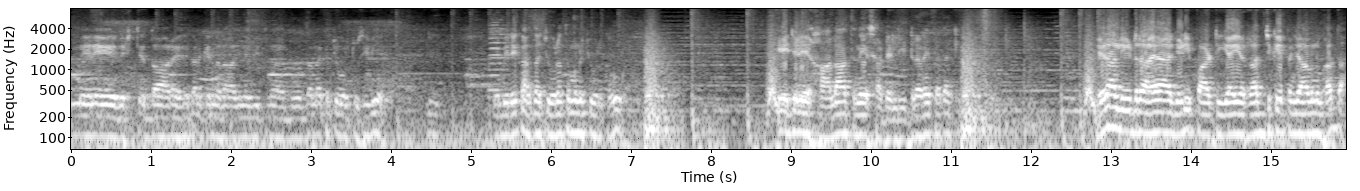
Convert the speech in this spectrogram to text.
ਮੇਰੇ ਰਿਸ਼ਤੇਦਾਰ ਇਹ ਕਰਕੇ ਨਾਰਾਜ਼ ਨੇ ਵੀ ਤੂੰ ਐਂ ਬੋਲਦਾ। ਮੈਂ ਕਿ ਚੋਰ ਤੁਸੀਂ ਵੀ ਹੈ ਤੇ ਮੇਰੇ ਘਰ ਦਾ ਚੋਰ ਹੈ ਤਾਂ ਮੈਨੂੰ ਚੋਰ ਕਹੂੰਗਾ ਇਹ ਜਿਹੜੇ ਹਾਲਾਤ ਨੇ ਸਾਡੇ ਲੀਡਰਾਂ ਨੇ ਪੈਦਾ ਕੀਤੇ ਜਿਹੜਾ ਲੀਡਰ ਆਇਆ ਜਿਹੜੀ ਪਾਰਟੀ ਆਈ ਰੱਜ ਕੇ ਪੰਜਾਬ ਨੂੰ ਖਾਧਾ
